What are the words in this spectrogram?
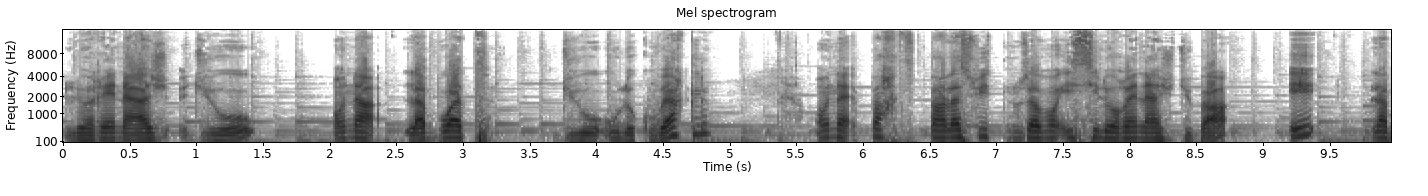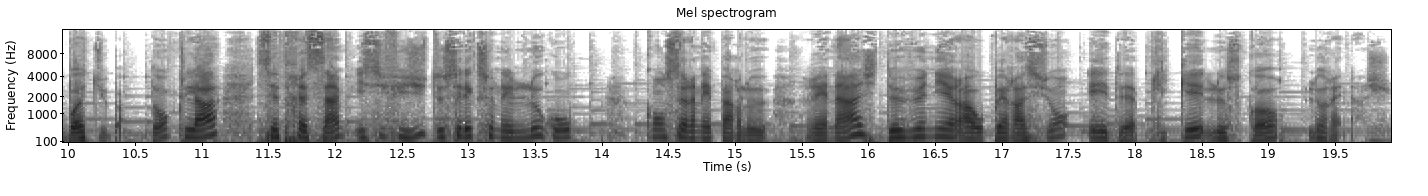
le rainage du haut. On a la boîte du haut ou le couvercle. Par, par la suite, nous avons ici le rainage du bas et la boîte du bas. Donc là, c'est très simple. Il suffit juste de sélectionner le groupe concerné par le rainage de venir à opération et d'appliquer le score, le rainage.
